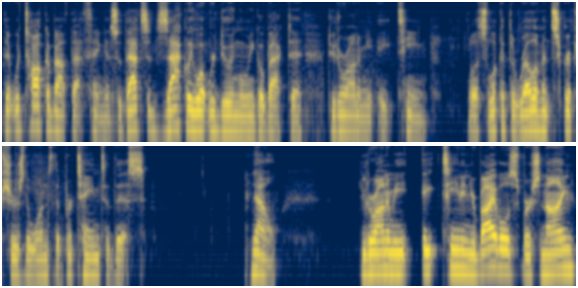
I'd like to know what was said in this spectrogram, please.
that would talk about that thing. And so that's exactly what we're doing when we go back to Deuteronomy 18. Well, let's look at the relevant scriptures, the ones that pertain to this. Now, Deuteronomy 18 in your Bibles, verse 9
